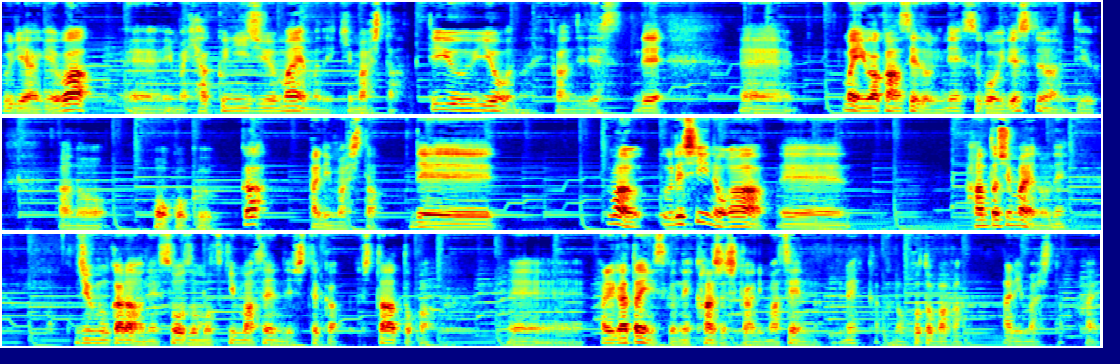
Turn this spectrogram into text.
売り上げは、えー今120万円まで来ましたっていうような感じです。で、えーまあ、違和感制度にね、すごいですなんていう、あの、報告がありました。で、まあ、嬉しいのが、えー半年前のね、自分からはね、想像もつきませんでしたか、したとか、えーありがたいんですけどね、感謝しかありませんなんてね、あの言葉がありました。はい。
